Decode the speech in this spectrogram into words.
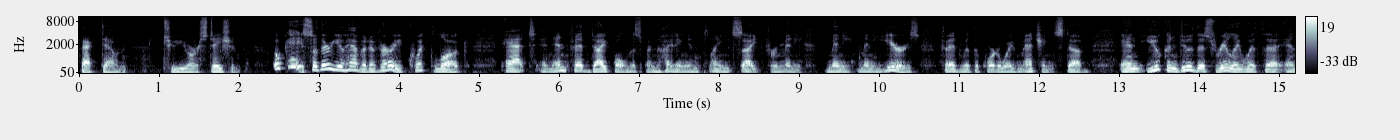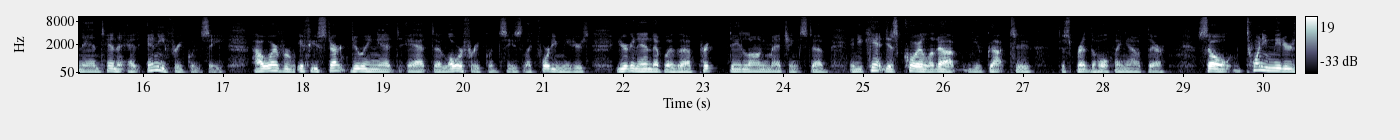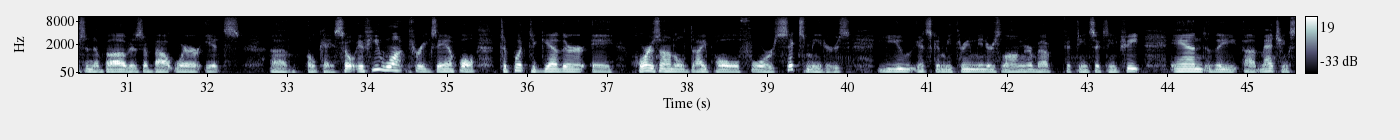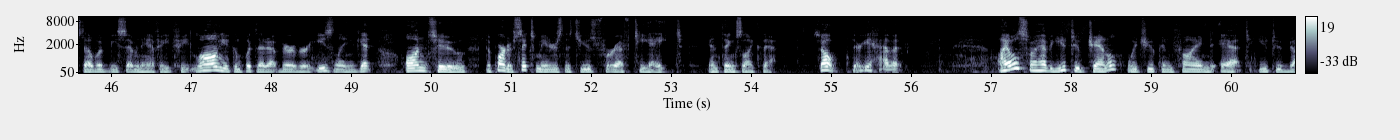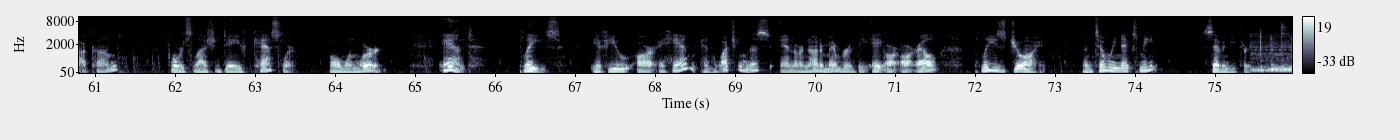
back down to your station. Okay, so there you have it, a very quick look at an end-fed dipole that's been hiding in plain sight for many, many, many years, fed with a quarter wave matching stub. And you can do this really with uh, an antenna at any frequency. However, if you start doing it at uh, lower frequencies, like 40 meters, you're going to end up with a pretty long matching stub. And you can't just coil it up. You've got to, to spread the whole thing out there. So 20 meters and above is about where it's um, okay. So if you want, for example, to put together a horizontal dipole for six meters, you it's going to be three meters long, or about 15, 16 feet, and the uh, matching stub would be seven and a half, eight feet long. You can put that up very, very easily and get onto the part of six meters that's used for FT8 and things like that. So there you have it. I also have a YouTube channel, which you can find at youtube.com forward slash Dave Casler, all one word. And please if you are a ham and watching this and are not a member of the ARRL, please join. Until we next meet, 73.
